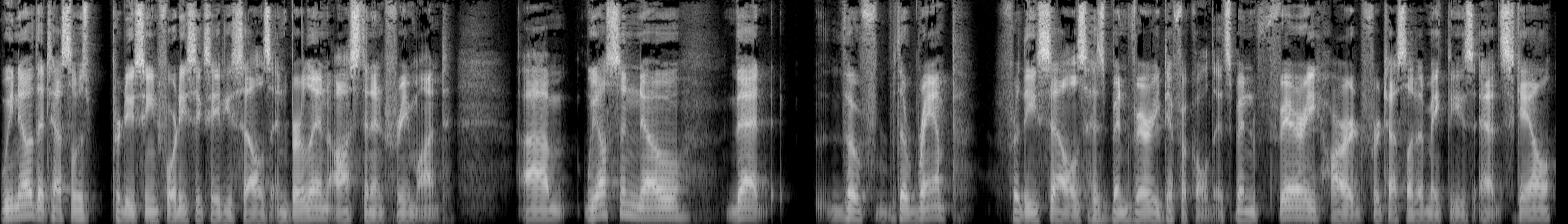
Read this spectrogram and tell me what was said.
We know that Tesla was producing 4680 cells in Berlin, Austin, and Fremont. Um, we also know that the the ramp for these cells has been very difficult. It's been very hard for Tesla to make these at scale.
